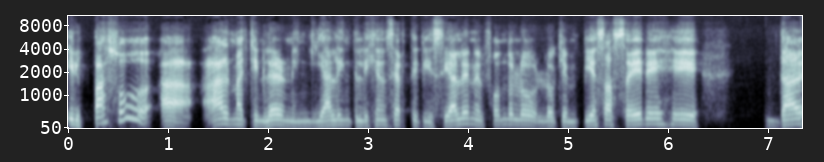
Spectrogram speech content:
el paso al Machine Learning y a la inteligencia artificial, en el fondo, lo, lo que empieza a hacer es dar,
